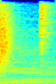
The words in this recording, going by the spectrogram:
Bye.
